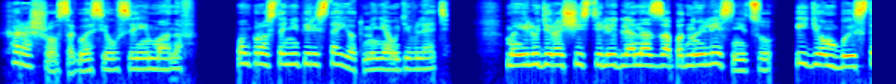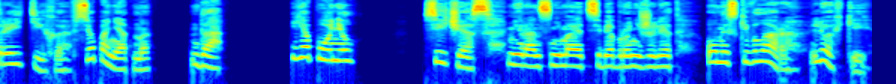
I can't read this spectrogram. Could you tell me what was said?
«Хорошо», — согласился Иманов. «Он просто не перестает меня удивлять. Мои люди расчистили для нас западную лестницу. Идем быстро и тихо. Все понятно?» «Да». «Я понял». «Сейчас». Миран снимает с себя бронежилет. Он из кевлара, легкий.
